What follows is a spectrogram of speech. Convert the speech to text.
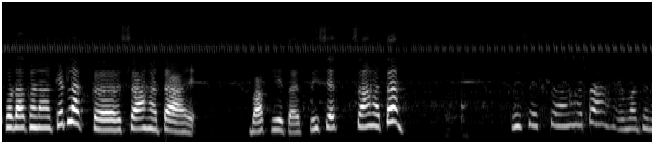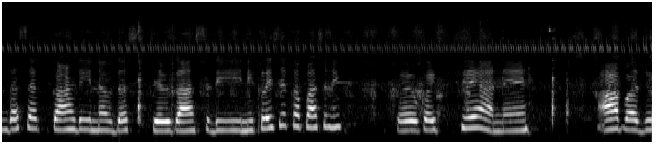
થોડા ઘણા કેટલાક સાહ હતા બાકી હતા ત્રીસેક સાહ હતા ને. ત્રીસેક સા હતા એમાંથી દસેક કાઢી, નવ દસ જેવી ગાંસડી નીકળી છે કપાસની. તો એવું કંઈક છે અને આ બાજુ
